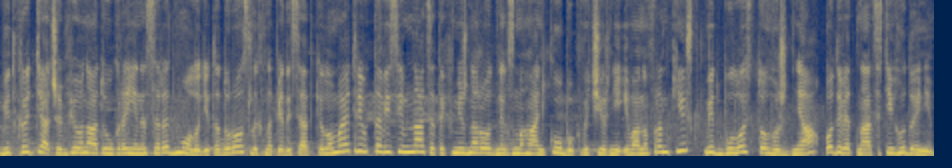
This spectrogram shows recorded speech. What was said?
Відкриття чемпіонату України серед молоді та дорослих на 50 кілометрів та 18-х міжнародних змагань Кубок вечірній Івано-Франківськ відбулось того ж дня о 19-й годині.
